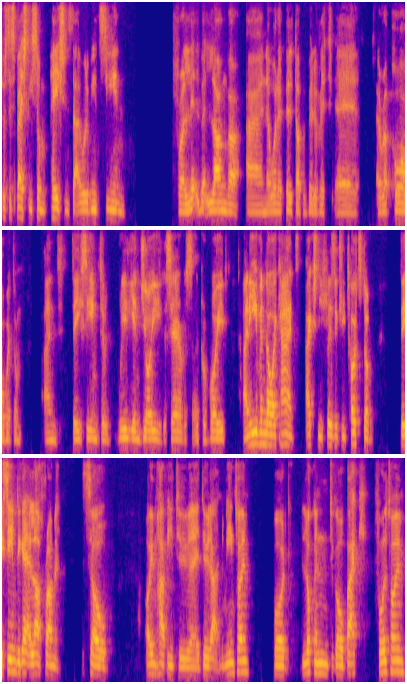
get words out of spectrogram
Just especially some patients that I would have been seeing for a little bit longer, and I would have built up a bit of a, uh, a rapport with them, and they seem to really enjoy the service I provide. And even though I can't actually physically touch them, they seem to get a lot from it. So I'm happy to uh, do that in the meantime. But looking to go back full time,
